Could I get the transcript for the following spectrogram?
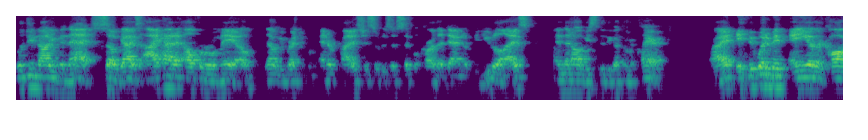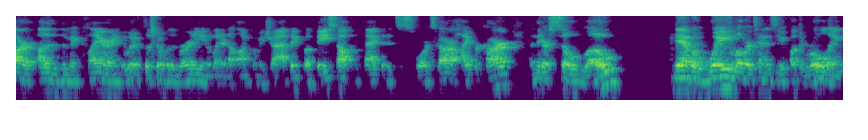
We'll do not even that. So, guys, I had an Alfa Romeo that we rented from Enterprise, just so it was a simple car that Daniel could utilize. And then obviously they got the McLaren. Right? If it would have been any other car other than the McLaren, it would have flipped over the Meridian and went into oncoming traffic. But based off of the fact that it's a sports car, a hypercar, and they are so low, they have a way lower tendency of fucking rolling.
